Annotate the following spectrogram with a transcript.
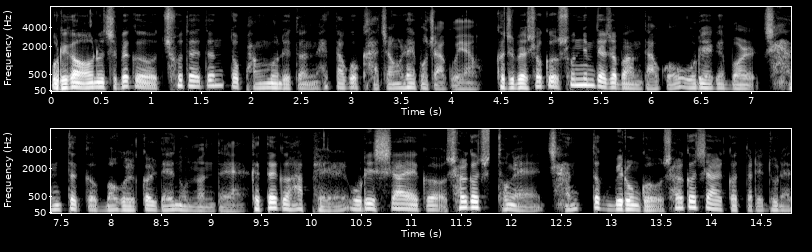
우리가 어느 집에 그 초대든 또 방문이든 했다고 가정을 해보자고요. 그 집에서 그 손님 대접한다고 우리에게 뭘 잔뜩 그 먹을 걸 내놓는데 그때 그 하필 우리 시야의 그 설거지통에 잔뜩 미룬 그 설거지할 것들이 눈에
